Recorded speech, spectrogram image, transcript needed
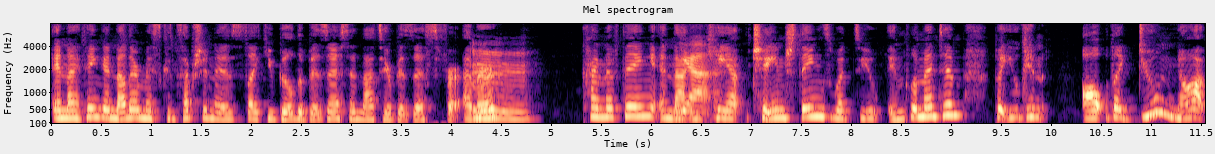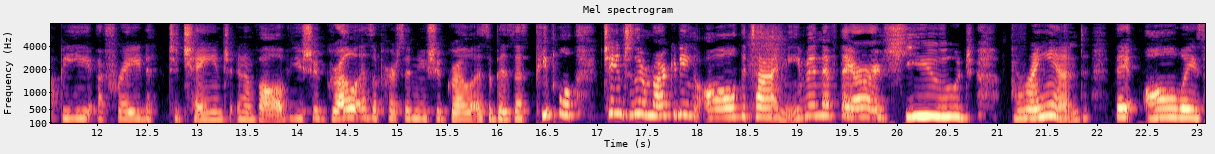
And I think another misconception is like you build a business and that's your business forever. Mm. Kind of thing, and that yeah. you can't change things once you implement them, but you can all like do not be afraid to change and evolve. You should grow as a person. You should grow as a business. People change their marketing all the time. Even if they are a huge brand they always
